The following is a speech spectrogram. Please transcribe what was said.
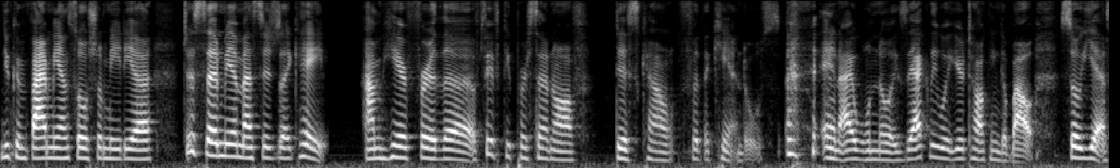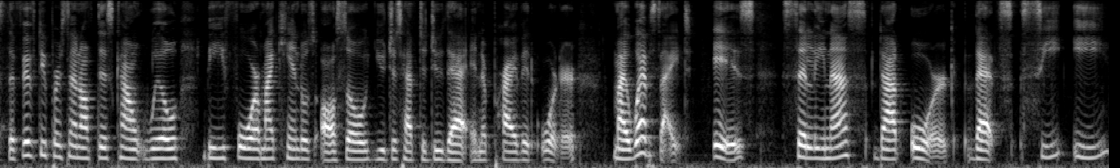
you can find me on social media. Just send me a message like, hey, I'm here for the 50% off discount for the candles and I will know exactly what you're talking about. So yes, the 50% off discount will be for my candles also. You just have to do that in a private order. My website is celinas.org. That's C E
